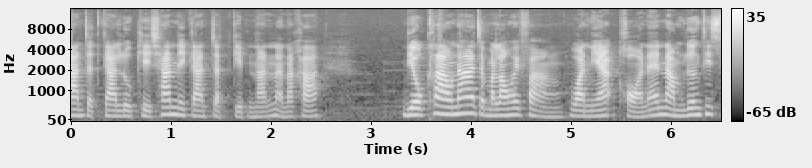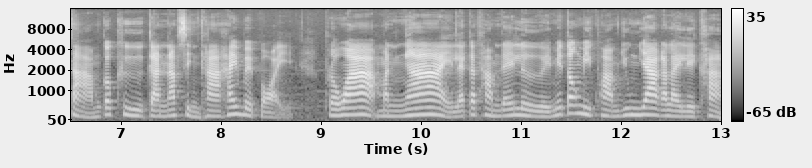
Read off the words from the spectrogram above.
การจัดการโลเคชันในการจัดเก็บนั้นน่ะนะคะ เดี๋ยวคราวหน้าจะมาเล่าให้ฟัง วันนี้ขอแนะนำเรื่องที่ 3 ก็คือการนับสินค้าให้บ่อยๆ เพราะว่ามันง่ายและก็ทำได้เลย ไม่ต้องมีความยุ่งยากอะไรเลยค่ะ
